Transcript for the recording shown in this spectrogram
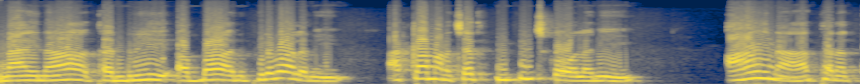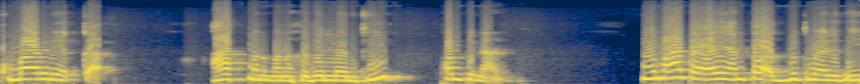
నాయన తండ్రి అబ్బా అని పిలవాలని అట్లా మన చేత పిలిపించుకోవాలని ఆయన తన కుమారుని యొక్క ఆత్మను మన హృదయంలోనికి పంపినాడు. ఈ మాట ఎంత అద్భుతమైనది.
